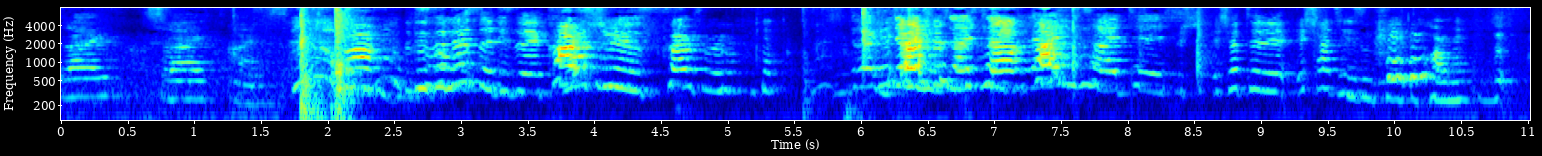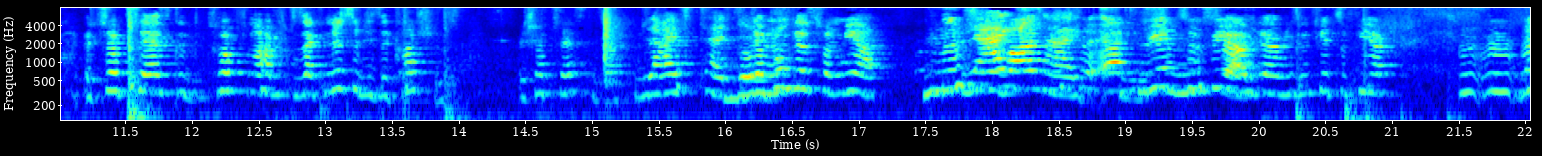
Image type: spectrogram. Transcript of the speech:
Drei, zwei, eins. Ah, diese Nüsse, diese Cashews. Gleichzeitig. Ich hatte, ich hatte diesen Punkt bekommen. Ich habe zuerst getroffen und habe gesagt, Nüsse, diese Cashews. Ich habe zuerst gesagt. Gleichzeitig. So, der Punkt ist von mir. Nicht Gleichzeitig. Er hat 4 zu 4. Ja, wir sind 4 zu 4. Wir sind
